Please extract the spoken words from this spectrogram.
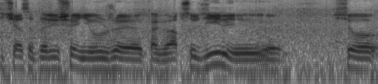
Сейчас это решение уже как бы обсудили, все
